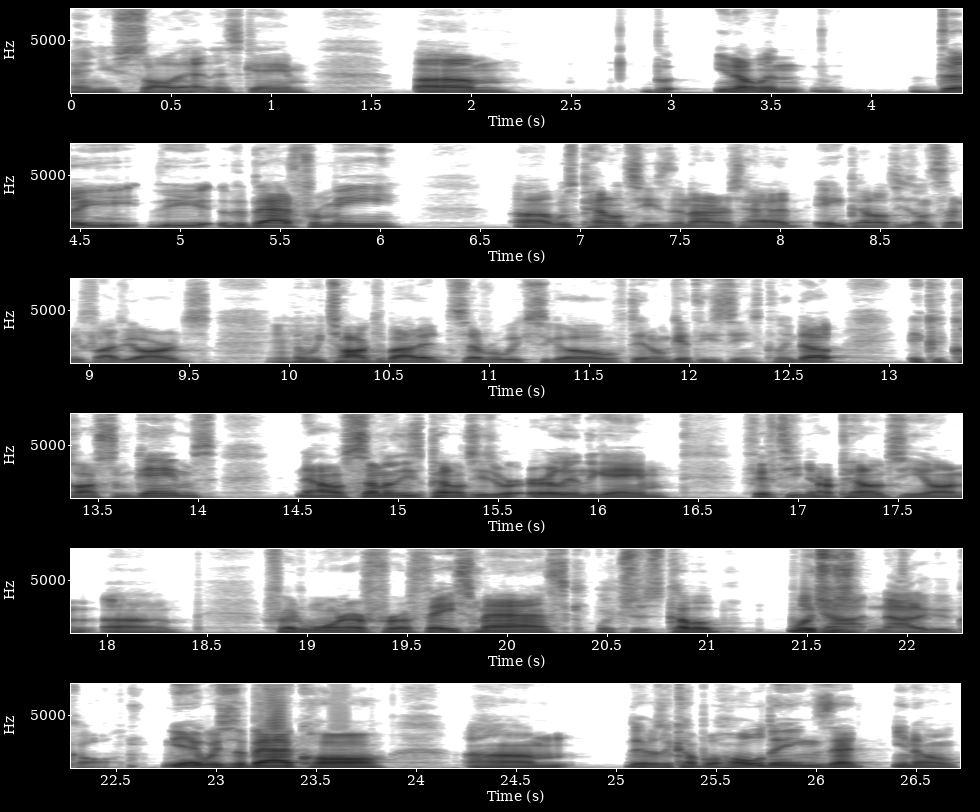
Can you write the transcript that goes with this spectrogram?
and you saw that in this game. Um, but you know, and the the the bad for me uh, was penalties. The Niners had eight penalties on 75 yards, and we talked about it several weeks ago. If they don't get these things cleaned up, it could cost some games. Now, some of these penalties were early in the game. 15 yard penalty on uh, Fred Warner for a face mask, Which is couple, which not not a good call. yeah, it was a bad call. Um, there was a couple holdings that you know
